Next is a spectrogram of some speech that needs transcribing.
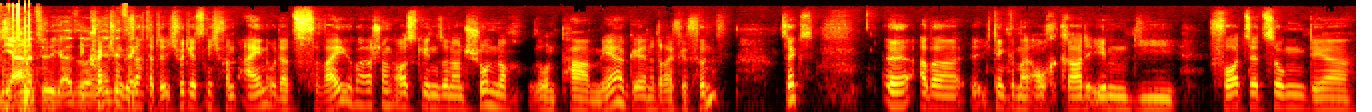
Ja, natürlich. Also Wie Craig schon gesagt hatte, ich würde jetzt nicht von ein oder zwei Überraschungen ausgehen, sondern schon noch so ein paar mehr, gerne drei, vier, fünf, sechs. Äh, aber ich denke mal auch gerade eben die Fortsetzung der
